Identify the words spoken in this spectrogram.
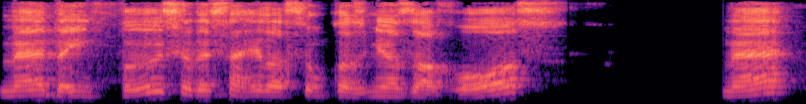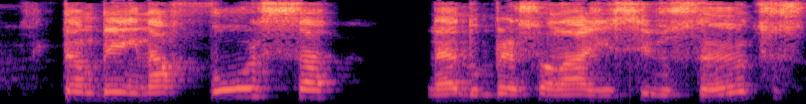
né, da infância, dessa relação com as minhas avós, né? Também na força né, do personagem Silvio Santos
